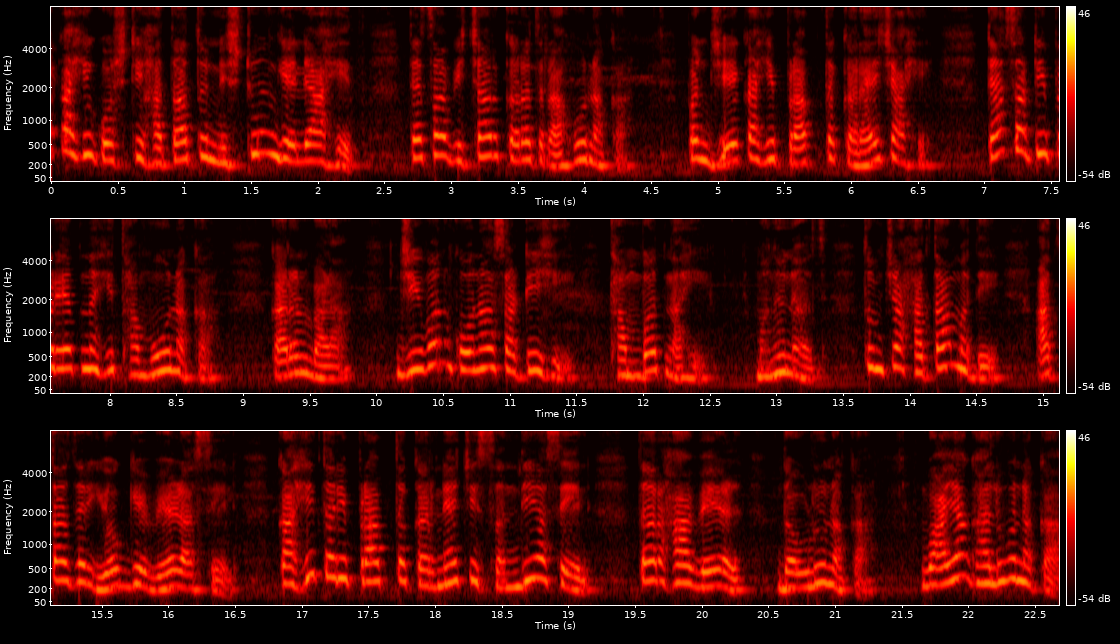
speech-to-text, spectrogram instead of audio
काही गोष्टी हातातून निष्ठून गेल्या आहेत त्याचा विचार करत राहू नका. पण जे काही प्राप्त करायचे आहे त्यासाठी प्रयत्नही थांबवू नका. कारण बाळा जीवन कोणासाठीही थांबत नाही. म्हणूनच तुमच्या हातामध्ये आता जर योग्य वेळ असेल काहीतरी प्राप्त करण्याची संधी असेल तर हा वेळ दौडू नका. वाया घालवू नका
